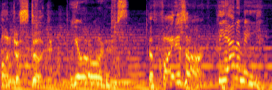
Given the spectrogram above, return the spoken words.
Understood. Your orders. The fight is on. The enemy!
